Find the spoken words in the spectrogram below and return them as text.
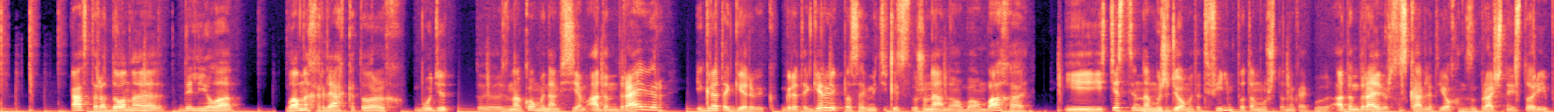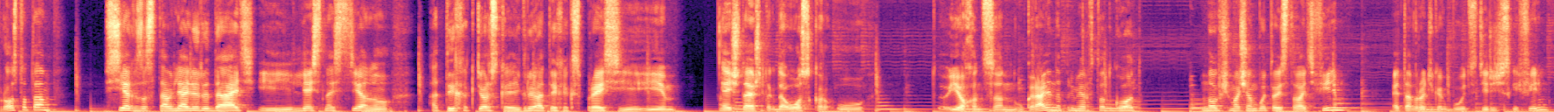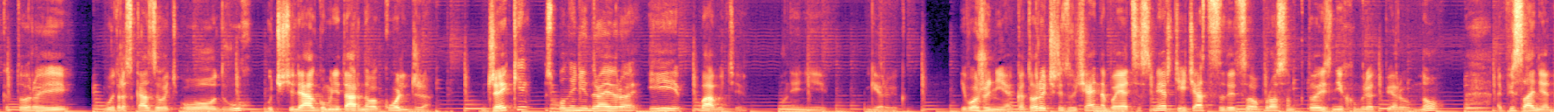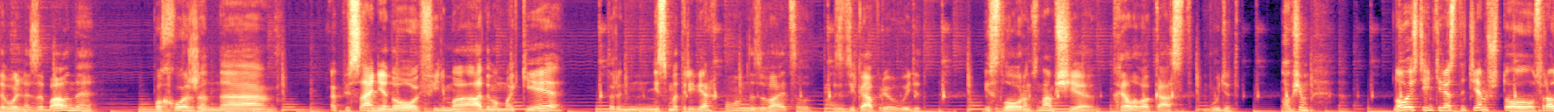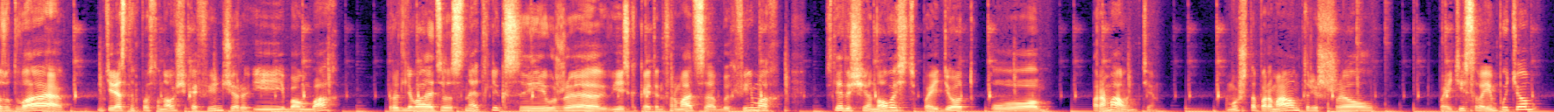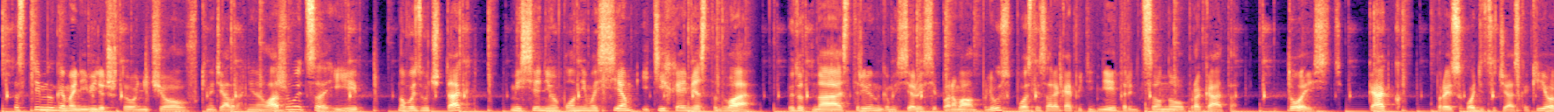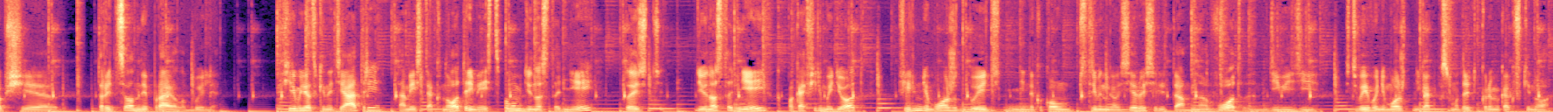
автора Дона Делила, в главных ролях которых будет э, знакомый нам всем Адам Драйвер и Грета Гервик. Грета Гервик по совместительству жена Ноа Баумбаха. И, естественно, мы ждем этот фильм, потому что, ну, как бы, Адам Драйвер со Скарлетт Йоханссон брачной истории просто там всех заставляли рыдать и лезть на стену от их актерской игры, от их экспрессии. И я считаю, что тогда Оскар у Йоханссон украли, например, в тот год. Ну, в общем, о чем будет повествовать фильм? Это вроде как будет сатирический фильм, который будет рассказывать о двух учителях гуманитарного колледжа. Джеки в исполнении драйвера и Бабати в исполнении Гервик. Его жене, которая чрезвычайно боятся смерти и часто задается вопросом, кто из них умрет первым. Ну, описание довольно забавное, похоже на описание нового фильма Адама Маккея, который «Не смотри вверх», по-моему, называется, вот с Ди Каприо выйдет, и с Лоуренс. Ну, вообще, hell каст будет. В общем, новости интересны тем, что сразу два интересных постановщика, Финчер и Баумбах, продлеваются с Netflix, и уже есть какая-то информация об их фильмах. Следующая новость пойдет о Paramount. Потому что Paramount решил пойти своим путем со стримингом. Они видят, что ничего в кинотеатрах не налаживается. И новость звучит так. Миссия невыполнима 7 и Тихое место 2 выйдут на стриминговом сервисе Paramount Plus после 45 дней традиционного проката. То есть, как происходит сейчас? Какие вообще традиционные правила были? Фильм идет в кинотеатре, там есть окно, 3 месяца, по-моему, 90 дней. То есть 90 дней, пока фильм идет, фильм не может быть ни на каком стриминговом сервисе или там на вот, DVD. То есть вы его не можете никак посмотреть, кроме как в кино.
